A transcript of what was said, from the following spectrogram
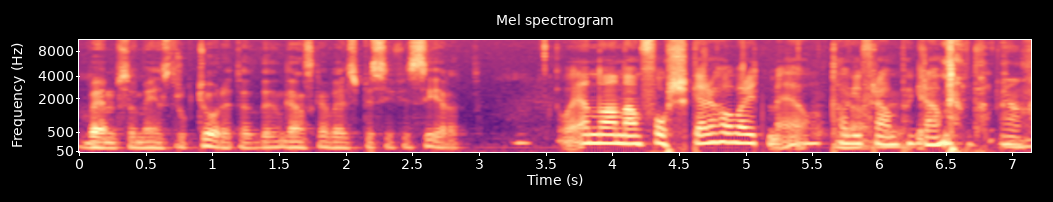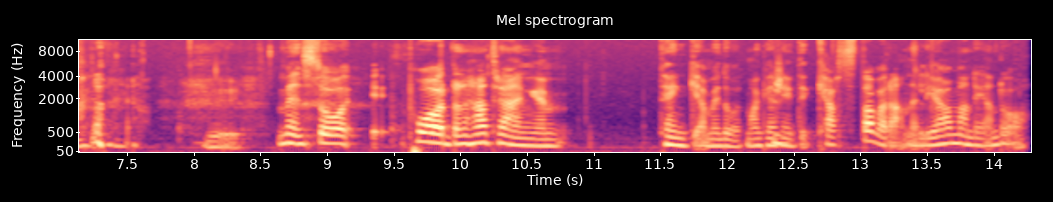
vem som är instruktör. utan Det är ganska väl specificerat. Och en och annan forskare har varit med och tagit Ja, fram det- programmet. Ja. Men så eh, på den här träningen tänker jag mig då att man kanske inte kastar varandra, eller gör man det ändå?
